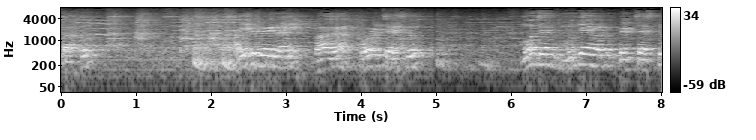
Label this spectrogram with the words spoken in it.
చాకు ఐదు వేళ్ళని బాగా ఫోల్డ్ చేస్తూ మోచే ముందే వరకు పెట్ చేస్తూ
